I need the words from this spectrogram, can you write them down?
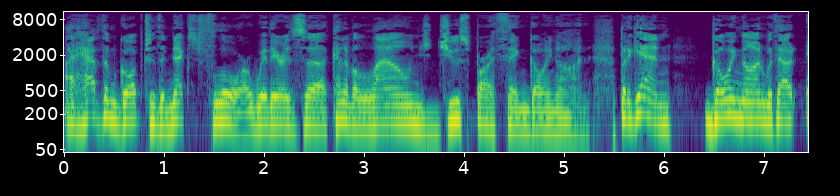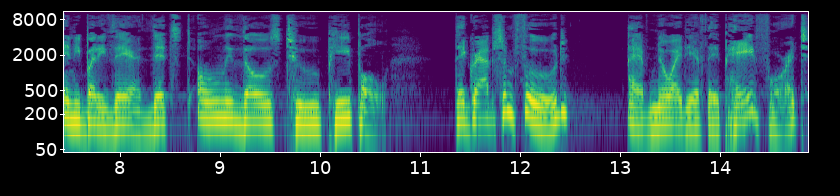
I have them go up to the next floor where there's a, kind of a lounge juice bar thing going on. But again, going on without anybody there. It's only those two people. They grab some food. I have no idea if they paid for it.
